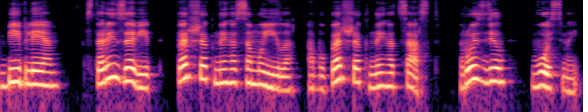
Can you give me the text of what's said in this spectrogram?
Біблія, Старий Завіт, перша книга Самуїла або перша книга царств, розділ 8.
